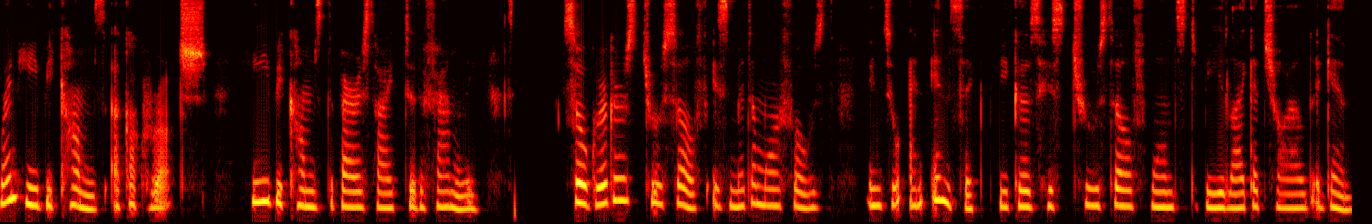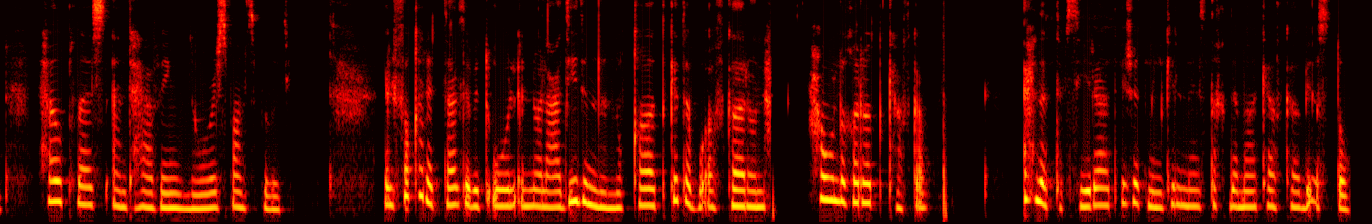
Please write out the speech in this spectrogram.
When he becomes a cockroach, he becomes the parasite to the family. So Gregor's true self is metamorphosed into an insect because his true self wants to be like a child again, helpless and having no responsibility. الفقرة الثالثة بتقول إنه العديد من النقاد كتبوا أفكارهم حول غرض كافكا إحدى التفسيرات إجت من كلمة استخدمها كافكا بقصته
